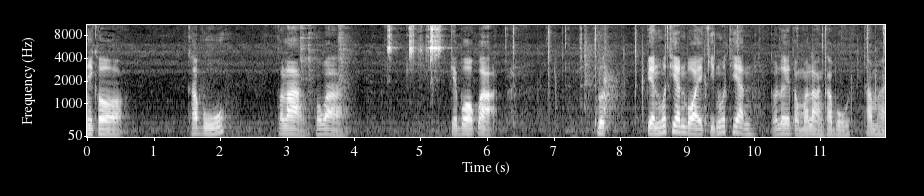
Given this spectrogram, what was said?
นี่ก็คาบูก็ล่าง เพราะว่าแกบอกว่ารถเปลี่ยนหัวเทียนบ่อยกินหัวเทียนก็เลยต้องมาล่างคาบูทำให้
